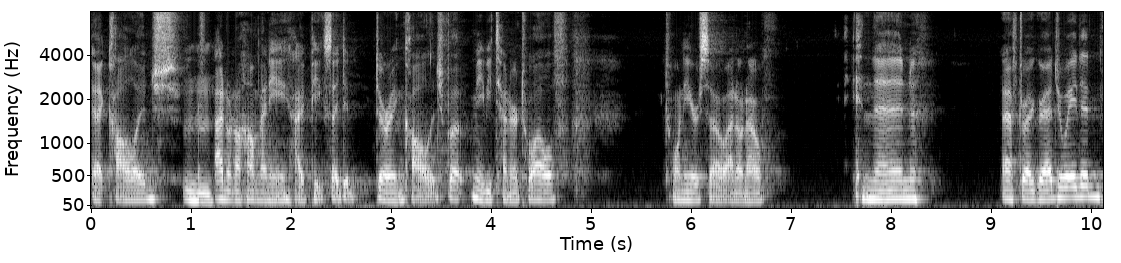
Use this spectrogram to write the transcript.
at college. I don't know how many high peaks I did during college, but maybe 10 or 12, 20 or so, I don't know. And then after I graduated,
